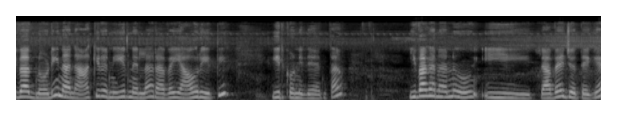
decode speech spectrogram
ಇವಾಗ ನೋಡಿ ನಾನು ಹಾಕಿರೋ ನೀರನ್ನೆಲ್ಲ ರವೆ ಯಾವ ರೀತಿ ಹೀರ್ಕೊಂಡಿದೆ ಅಂತ. ಇವಾಗ ನಾನು ಈ ರವೆ ಜೊತೆಗೆ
